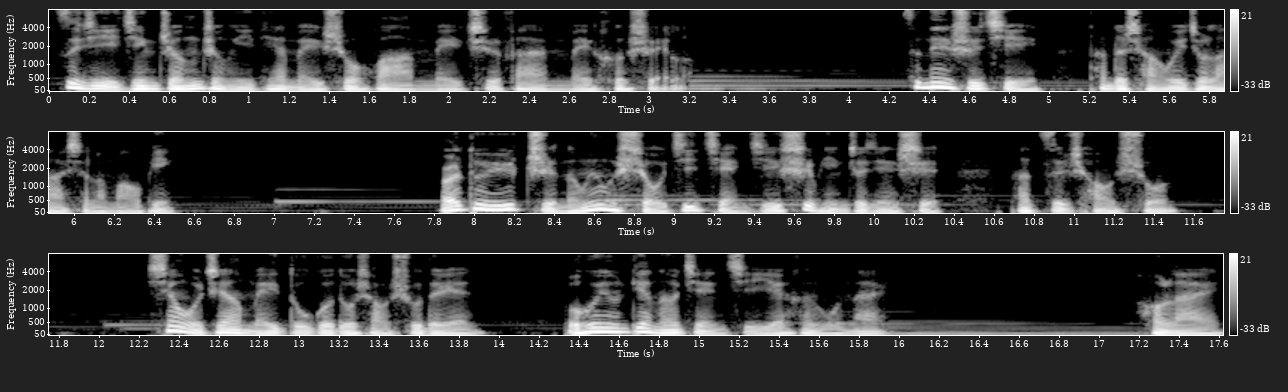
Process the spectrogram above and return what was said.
自己已经整整一天没说话、没吃饭、没喝水了。自那时起，他的肠胃就落下了毛病。而对于只能用手机剪辑视频这件事，他自嘲说。像我这样没读过多少书的人，不会用电脑剪辑也很无奈。后来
